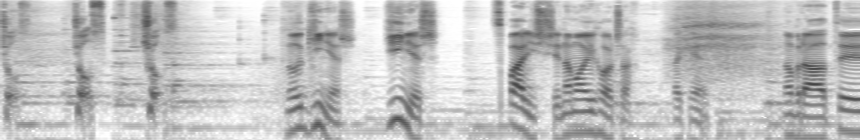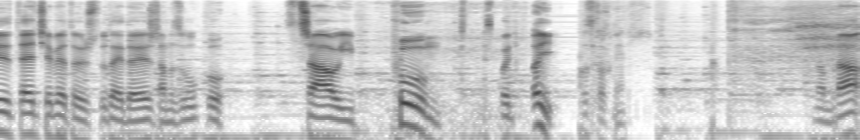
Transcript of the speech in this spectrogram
cios, cios, cios. No giniesz, giniesz. Spalisz się na moich oczach. Tak jest. Dobra, ty, te ciebie to już tutaj dojeżdżam z łuku. Strzał i pum. Oj, zostaw mnie. Dobra.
